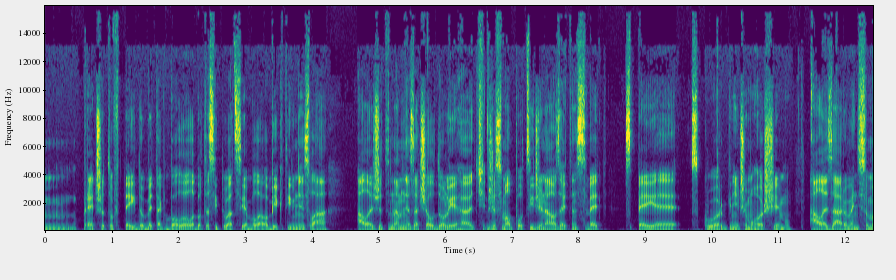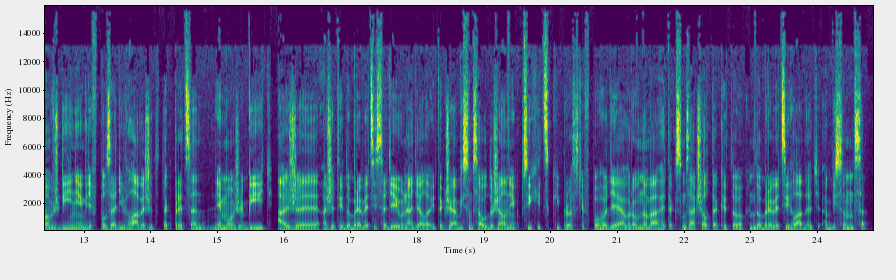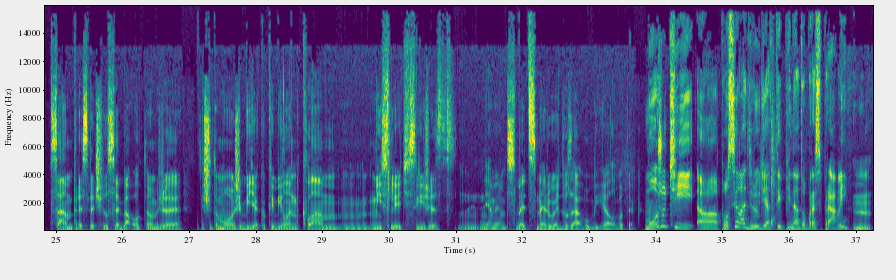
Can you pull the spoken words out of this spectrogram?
prečo to v tej dobe tak bolo, lebo tá situácia bola objektívne zlá, ale že to na mňa začalo doliehať, že som mal pocit, že naozaj ten svet speje skôr k niečomu horšiemu. Ale zároveň som mal vždy niekde v pozadí v hlave, že to tak predsa nemôže byť a že, a že tie dobré veci sa dejú naďalej. Takže aby som sa udržal nejak psychicky proste v pohode a v rovnováhe, tak som začal takéto dobré veci hľadať, aby som sa sám presvedčil seba o tom, že, že to môže byť ako keby len klam myslieť si, že neviem, svet smeruje do záhuby alebo tak. Môžu ti uh, posielať ľudia tipy na dobré správy? Hmm.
